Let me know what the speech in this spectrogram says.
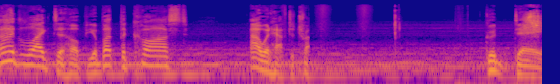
I'd like to help you, but the cost. I would have to try. Good day.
